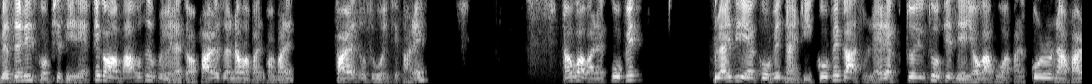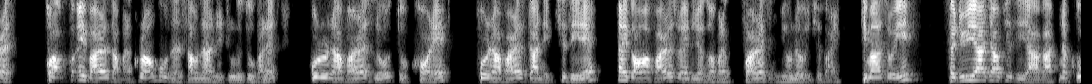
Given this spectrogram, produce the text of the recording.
measles ကိုဖြစ်စေတယ်အဲ့ကောင်ကဘာအုပ်စုဝင်လဲဆိုတော့ virus ဆိုတဲ့နောက်မှာဘာပါလဲ virus အုပ်စုဝင်ဖြစ်ပါတယ်နောက်ကပါလဲ covid ရိုင်းစီရဲ့ covid-19 covid ကဆိုလဲတဲ့သူသူ့ဖြစ်စေယောဂပိုးကပါလဲ coronavirus ခေါ် အဲ့ virus ကပါလဲ crown ပုံစံစောင်းတာနေတူလို့သူ့ပါလဲ coronavirus လို့သူခေါ်တယ် coronavirus ကနေဖြစ်စေတယ်အဲ့ကောင်က virus ဆိုတဲ့တရားသူကပါလဲ virus အမျိုးအနွယ်ဖြစ်ပါတယ်ဒီမှာဆိုရင် bacteria ကြောင့်ဖြစ်စေတာကနှစ်ခု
